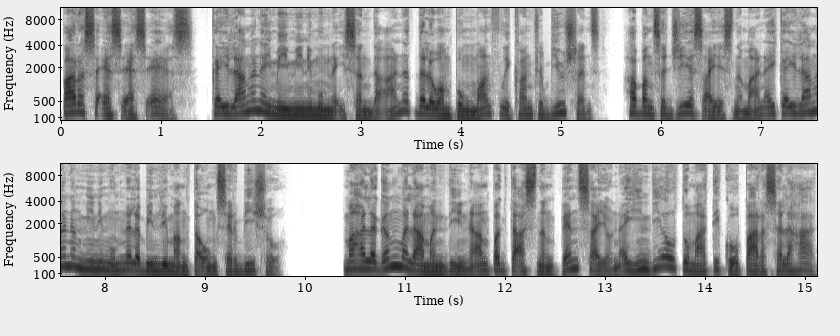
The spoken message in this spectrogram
Para sa SSS, kailangan ay may minimum na 120 monthly contributions habang sa GSIS naman ay kailangan ng minimum na 15 taong serbisyo. Mahalagang malaman din na ang pagtaas ng pensayon ay hindi automatiko para sa lahat.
